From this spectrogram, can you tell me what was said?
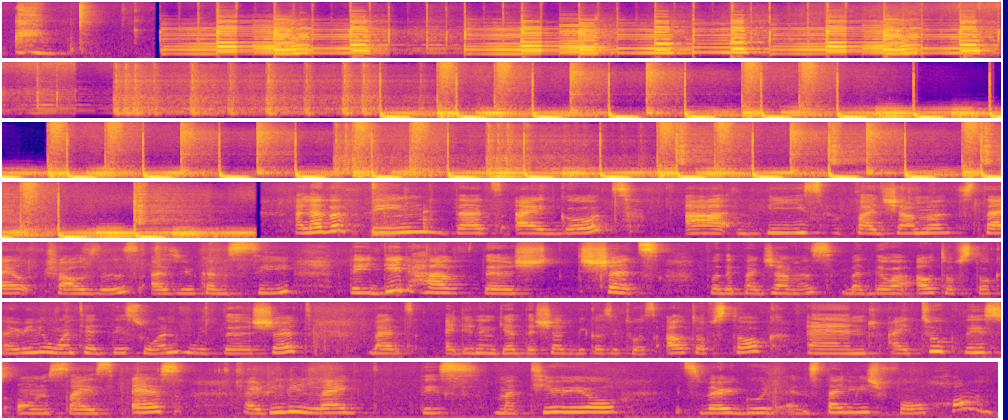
Another thing that i got are these pajama style trousers as you can see. They did have the sh shirts for the pajamas but they were out of stock. I really wanted this one with the shirt but i didn't get the shirt because it was out of stock and i took this on size s. I really liked this material. It's very good and stylish for home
